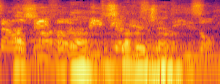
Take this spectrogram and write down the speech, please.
That's the Discovery Channel.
